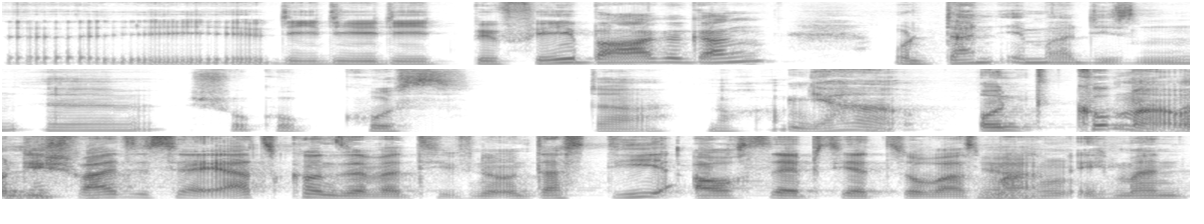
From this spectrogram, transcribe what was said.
äh, die, die, die Buffetbar gegangen und dann immer diesen äh, Schokokuss da noch am. Ja, und guck mal, und die? Schweiz ist ja erzkonservativ, ne? Und dass die auch selbst jetzt sowas Ja. machen, ich meine,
